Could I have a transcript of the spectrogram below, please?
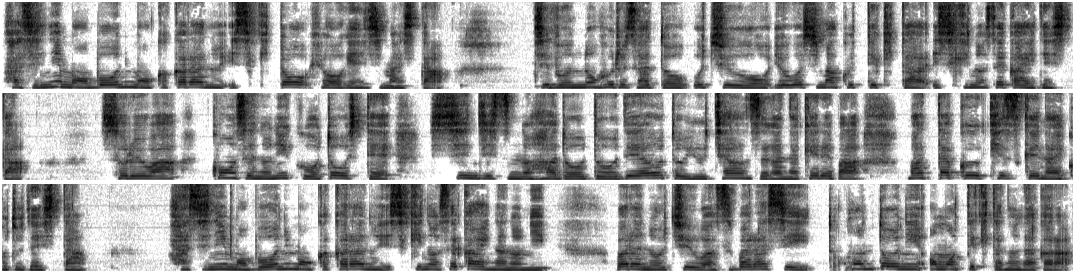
箸にも棒にもかからぬ意識と表現しました。自分のふるさと宇宙を汚しまくってきた意識の世界でした。それは今世の肉を通して真実の波動と出会うというチャンスがなければ全く気づけないことでした。箸にも棒にもかからぬ意識の世界なのに、我の宇宙は素晴らしいと本当に思ってきたのだから、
